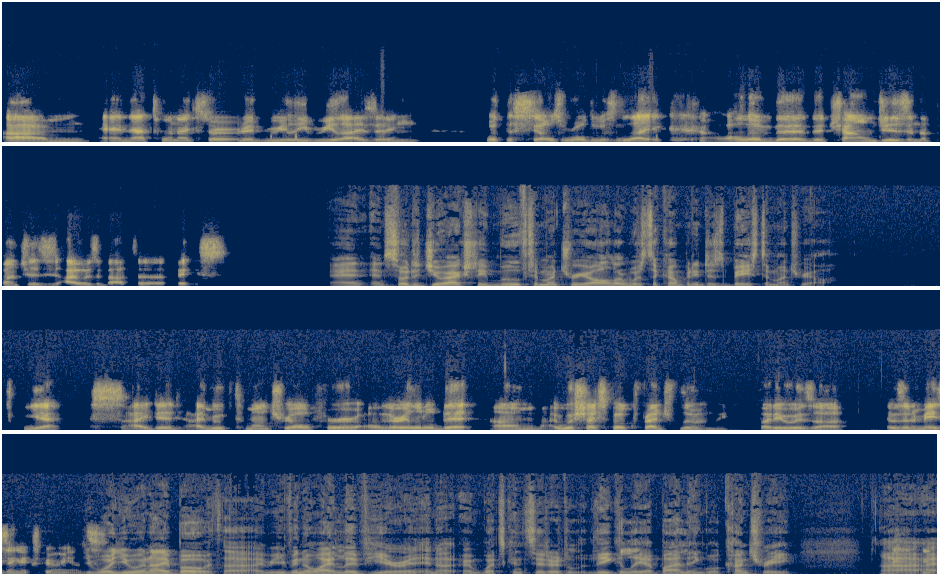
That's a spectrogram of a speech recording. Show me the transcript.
Um, and that's when I started really realizing what the sales world was like, all of the the challenges and the punches I was about to face. And and so, did you actually move to Montreal, or was the company just based in Montreal? Yes, I did. I moved to Montreal for a very little bit. Um, I wish I spoke French fluently, but it was a it was an amazing experience. Well, you and I both. Uh, I mean, even though I live here in, a, in, what's considered legally a bilingual country, uh, I,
